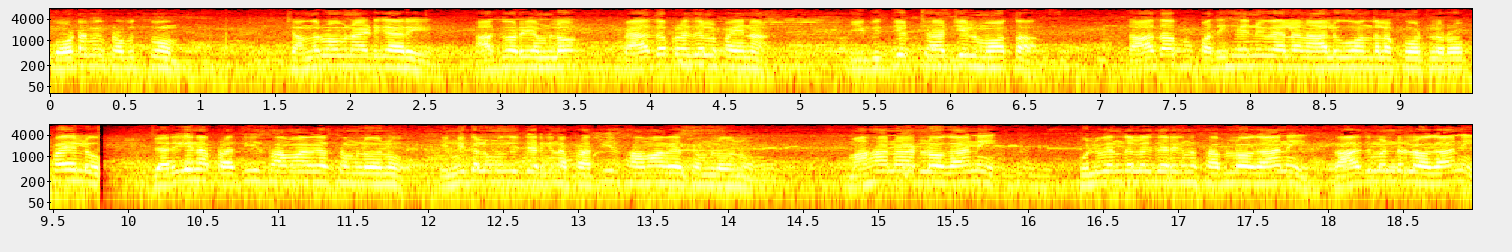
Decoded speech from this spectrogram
కూటమి ప్రభుత్వం చంద్రబాబు నాయుడు గారి ఆధ్వర్యంలో పేద ప్రజలపైన ఈ విద్యుత్ ఛార్జీల మోత దాదాపు పదిహేను వేల నాలుగు వందల కోట్ల రూపాయలు జరిగిన ప్రతి సమావేశంలోనూ ఎన్నికల ముందు జరిగిన ప్రతి సమావేశంలోనూ మహానాడులో కానీ పులివెందులో జరిగిన సభలో కానీ రాజమండ్రిలో కానీ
